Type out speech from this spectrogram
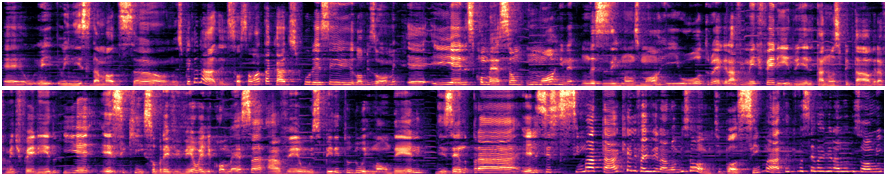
é, o, o, início da maldição, não explica nada. Eles só são atacados por esse lobisomem. É, e eles começam, um morre, né? Um desses irmãos morre e o outro é gravemente ferido e ele tá no hospital, gravemente ferido. E esse que sobreviveu, ele começa a ver o espírito do irmão dele dizendo para ele se, se matar que ele vai virar lobisomem. Tipo, ó, se mata que você vai virar lobisomem.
